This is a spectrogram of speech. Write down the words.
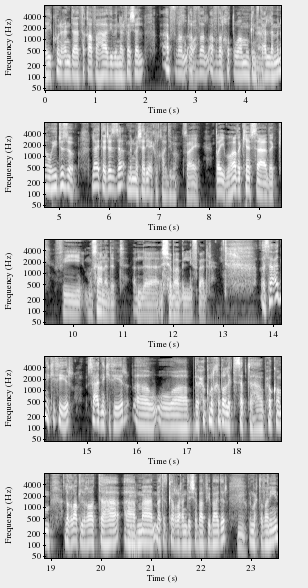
يكون عنده الثقافة هذه بأن الفشل أفضل خطوة. أفضل أفضل خطوة ممكن نعم. تتعلم منها وهي جزء لا يتجزأ من مشاريعك القادمة. صحيح. طيب وهذا كيف ساعدك في مساندة الشباب اللي في بادر؟ ساعدني كثير ساعدني كثير آه، وبحكم الخبرة اللي اكتسبتها وبحكم الإغلاط اللي غلطتها آه، ما ما تتكرر عند الشباب في بادر المحتضنين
